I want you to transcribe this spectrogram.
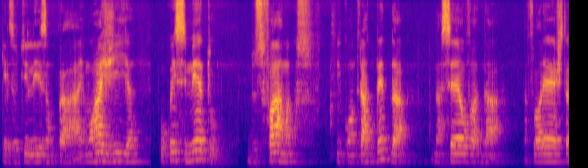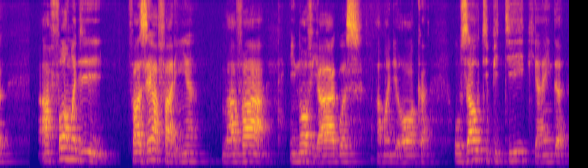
que eles utilizam para hemorragia, o conhecimento dos fármacos encontrados dentro da, da selva, da, da floresta, a forma de fazer a farinha, lavar em nove águas a mandioca, usar o tipiti, que ainda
